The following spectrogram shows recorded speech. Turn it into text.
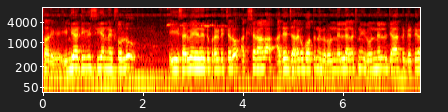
sorry India TV CNX వాళ్ళు ఈ సర్వే ఏదైతే ప్రకటించారో అక్షరాల అదే జరగబోతుంది. ఇంకా రెండు నెలలు ఎలక్షన్ ఈ రెండు నెలలు జాగ్రత్త గట్టిగా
